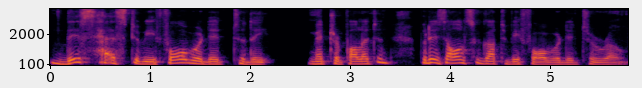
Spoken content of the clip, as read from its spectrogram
this has to be forwarded to the metropolitan, but it's also got to be forwarded to Rome.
